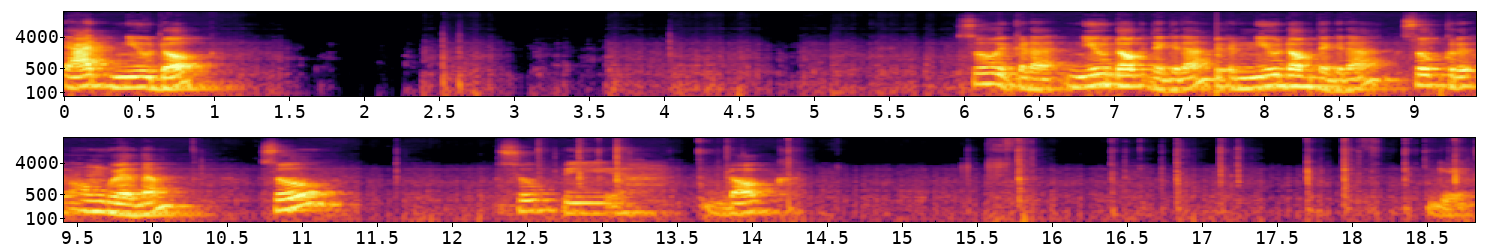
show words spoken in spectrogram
యాడ్ న్యూ డాక్ సో ఇక్కడ న్యూ డాక్ దగ్గర ఇక్కడ న్యూ డాక్ దగ్గర సో క్రోమ్కి వెళ్దాం. So so P doc game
